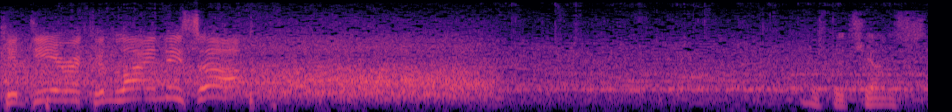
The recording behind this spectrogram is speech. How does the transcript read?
Khedira can line this up. Just a chance.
